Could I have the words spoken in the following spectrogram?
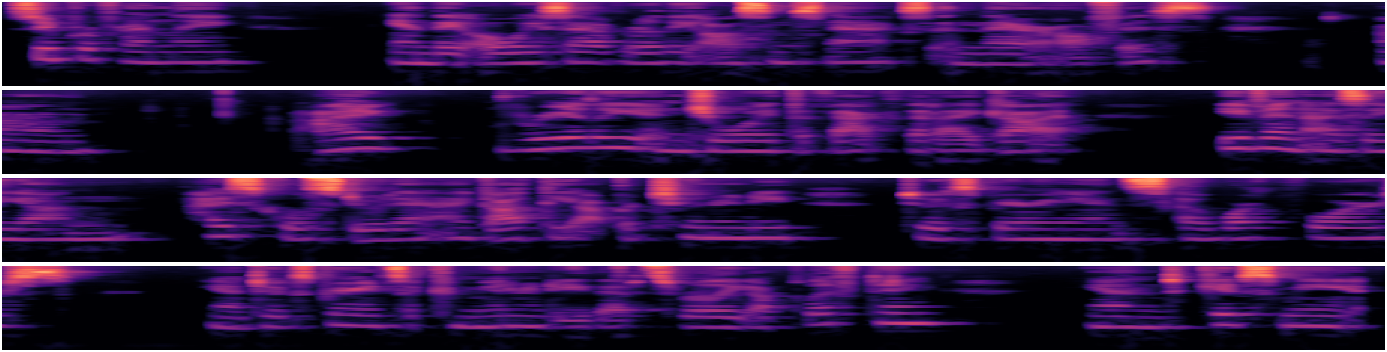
super friendly, and they always have really awesome snacks in their office. Um, I really enjoyed the fact that I got even as a young high school student, I got the opportunity to experience a workforce and to experience a community that's really uplifting and gives me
